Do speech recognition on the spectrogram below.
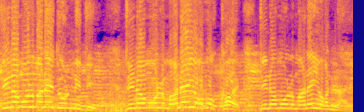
তৃণমূল মানেই দুর্নীতি। তৃণমূল মানেই অবক্ষয়। তৃণমূল মানেই অন্যায়।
